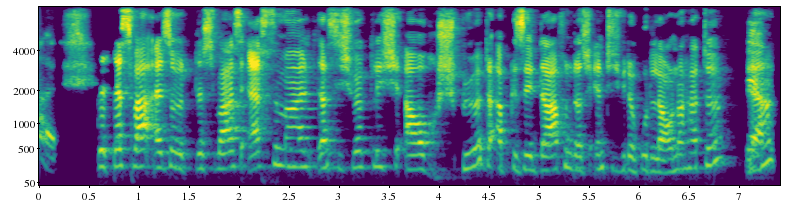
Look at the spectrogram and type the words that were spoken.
Das war also, das war das erste Mal, dass ich wirklich auch spürte, abgesehen davon, dass ich endlich wieder gute Laune hatte. Ja. ja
